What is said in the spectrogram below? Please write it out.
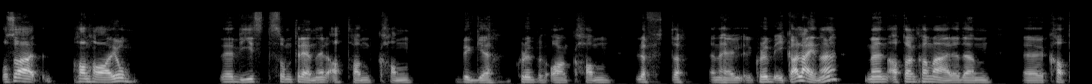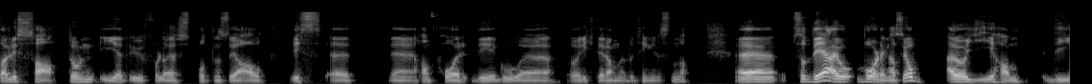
også er Han har jo vist som trener at han kan bygge klubb, og han kan løfte en hel klubb. Ikke alene, men at han kan være den eh, katalysatoren i et uforløst potensial hvis eh, eh, han får de gode og riktige rammebetingelsene. Så det er jo Vålerengas jobb, er jo å gi han de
